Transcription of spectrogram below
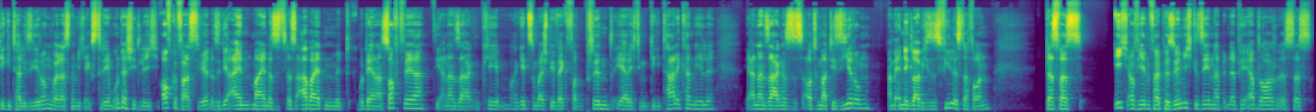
Digitalisierung, weil das nämlich extrem unterschiedlich aufgefasst wird. Also die einen meinen, das ist das Arbeiten mit moderner Software, die anderen sagen, okay, man geht zum Beispiel weg von Print eher Richtung digitale Kanäle. Die anderen sagen, es ist Automatisierung. Am Ende, glaube ich, ist es vieles davon das, was ich auf jeden Fall persönlich gesehen habe in der PR-Branche, ist, dass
